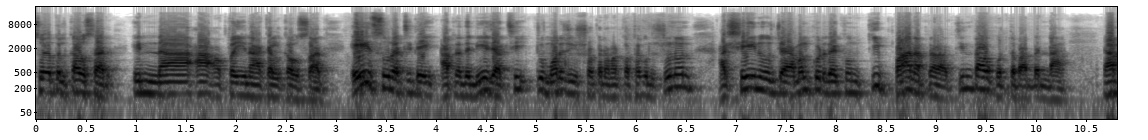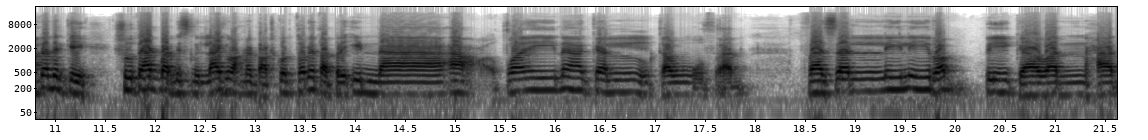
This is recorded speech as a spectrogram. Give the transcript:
সূরাতুল কাউসার, ইন্না আ'তাইনাকাল কাউসার। এই সূরাটিতেই আপনাদের নিয়ে যাচ্ছি। একটু মনোযোগ সহকারে আমার কথাগুলো শুনুন আর সেই অনুযায়ী আমল করে দেখুন কি পান আপনারা, চিন্তাও করতে পারবেন না। আপনাদেরকে শুরুতে একবার বিসমিল্লাহ রহমান পাঠ করতে হবে, তারপরে, ইন্না আ'তাইনাকাল কাউসার, ফাসাল্লি লিরাব্বিকা ওয়ানহার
